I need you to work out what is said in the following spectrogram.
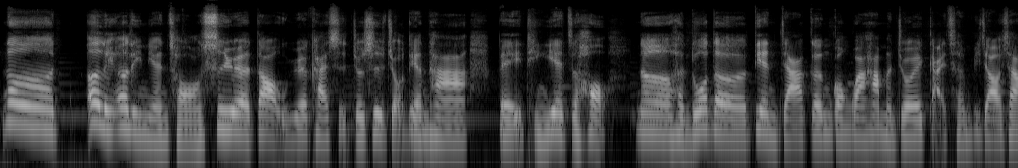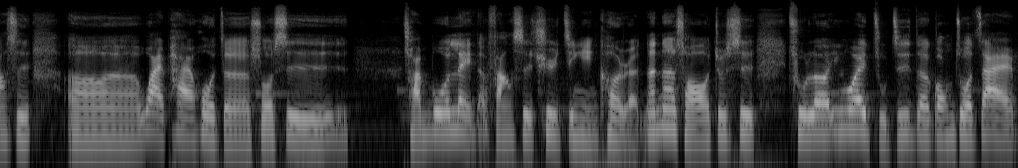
那。二零二零年从四月到五月开始，就是酒店它被停业之后，那很多的店家跟公关他们就会改成比较像是呃外派或者说是传播类的方式去经营客人。那那时候就是除了因为组织的工作在。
